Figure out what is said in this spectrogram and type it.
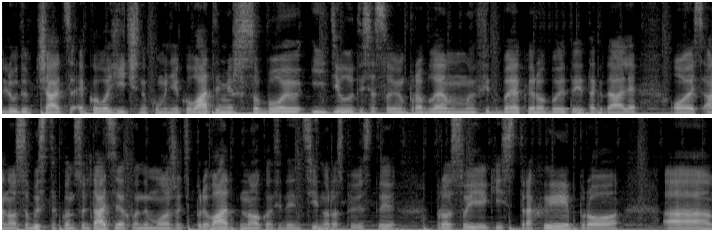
люди вчаться екологічно комунікувати між собою і ділитися своїми проблемами, фідбеки робити і так далі. Ось, а на особистих консультаціях вони можуть приватно, конфіденційно розповісти про свої якісь страхи, про а,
